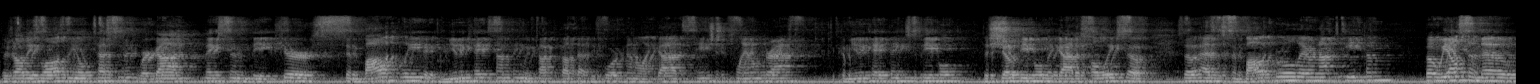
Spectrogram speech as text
There's all these laws in the Old Testament where God makes them be pure symbolically to communicate something. We've talked about that before, kind of like God's ancient flannel graph to communicate things to people, to show people that God is holy. So, so as a symbolic rule, they were not to eat them. But we also know,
